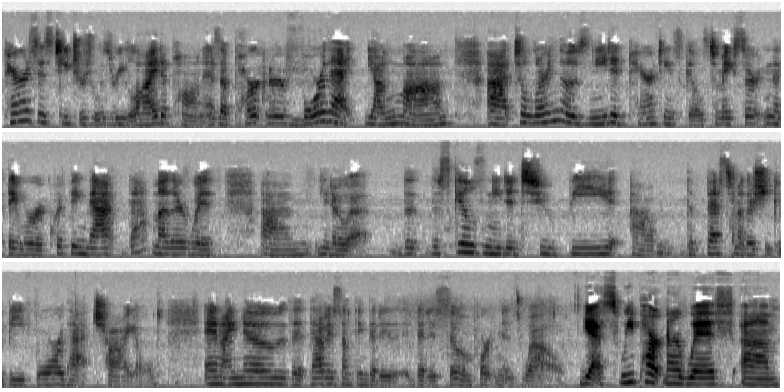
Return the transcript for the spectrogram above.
parents as teachers was relied upon as a partner mm-hmm. for that young mom uh, to learn those needed parenting skills to make certain that they were equipping that that mother with um, you know uh, the, the skills needed to be um, the best mother she could be for that child and I know that that is something that is that is so important as well. Yes, we partner with um,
